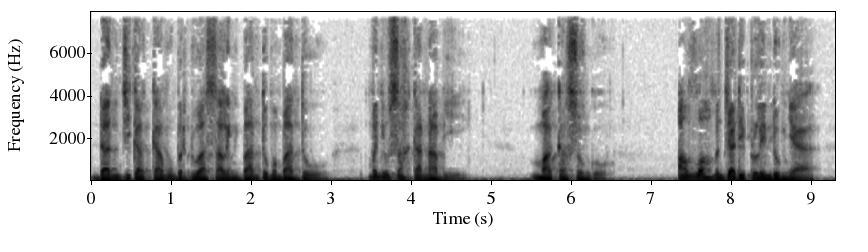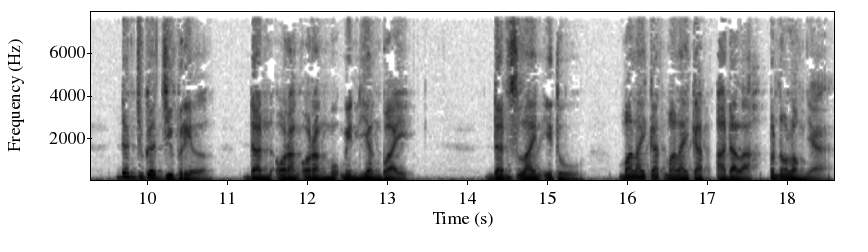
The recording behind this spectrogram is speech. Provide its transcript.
Dan jika kamu berdua saling bantu-membantu menyusahkan Nabi, maka sungguh Allah menjadi pelindungnya dan juga Jibril dan orang-orang mukmin yang baik. Dan selain itu, malaikat-malaikat adalah penolongnya.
